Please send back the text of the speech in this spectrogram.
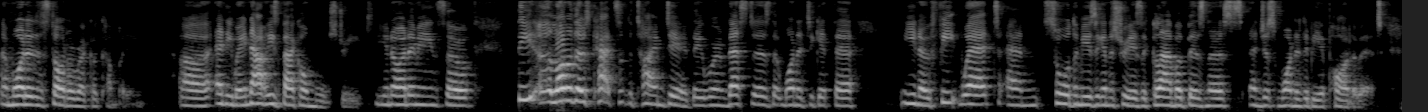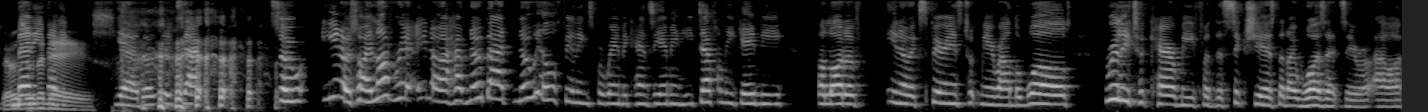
and wanted to start a record company. Uh, anyway, now he's back on Wall Street. You know what I mean? So the, a lot of those cats at the time did. They were investors that wanted to get their you know feet wet and saw the music industry as a glamour business and just wanted to be a part of it. Those many, are the many, days. Yeah, those, exactly. so you know, so I love you know I have no bad no ill feelings for Ray McKenzie. I mean, he definitely gave me a lot of you know experience, took me around the world, really took care of me for the six years that I was at Zero Hour.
